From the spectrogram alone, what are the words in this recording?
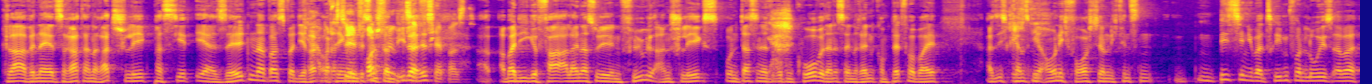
klar, wenn er jetzt Rad an Rad schlägt, passiert eher seltener was, weil die Radaufhängung ein bisschen stabiler ist. Aber die Gefahr allein, dass du dir den Flügel anschlägst und das in der ja. dritten Kurve, dann ist dein Rennen komplett vorbei. Also ich kann es mir auch nicht vorstellen. Ich finde es ein, ein, bisschen übertrieben von Luis, aber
